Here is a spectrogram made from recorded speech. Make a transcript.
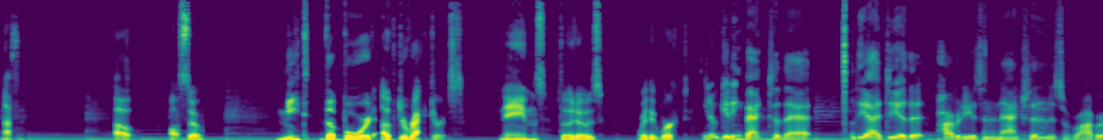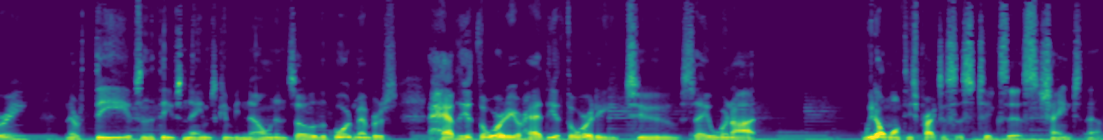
Nothing. Oh, also, meet the board of directors. Names, photos, where they worked. You know, getting back to that, the idea that poverty isn't an accident, it's a robbery, and there are thieves, and the thieves' names can be known. And so the board members have the authority or had the authority to say, we're not, we don't want these practices to exist, change them.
